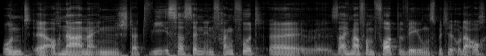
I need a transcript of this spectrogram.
und äh, auch nah an der Innenstadt. Wie ist das denn in Frankfurt, äh, sag ich mal, vom Fortbewegungsmittel oder auch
